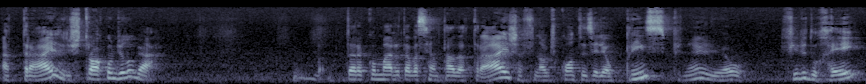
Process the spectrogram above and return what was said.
atrás, eles trocam de lugar. Tarakumara estava sentado atrás, afinal de contas ele é o príncipe, né? ele é o filho do rei,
